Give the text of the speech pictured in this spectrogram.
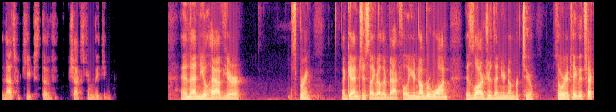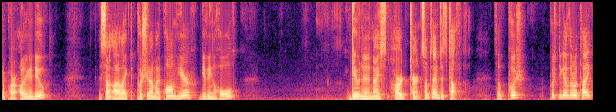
And that's what keeps the checks from leaking. And then you'll have your spring. Again, just like other backflow, your number one is larger than your number two. So we're gonna take the check apart. All you're gonna do is, I like to push it on my palm here, giving a hold. giving it a nice hard turn. Sometimes it's tough. So push, push together real tight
